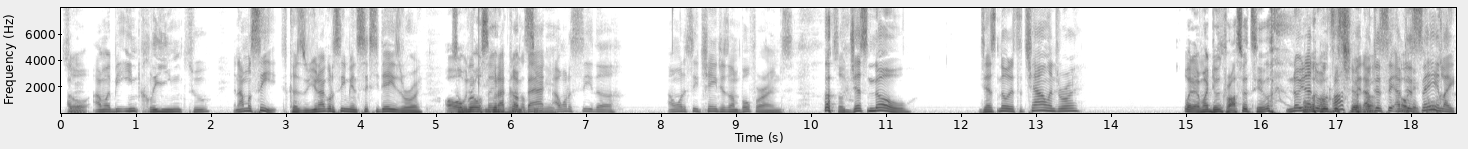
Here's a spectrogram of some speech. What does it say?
So Okay. I'm gonna be eating clean too, and I'm gonna see it because you're not gonna see me in 60 days, Roy. Oh, so when, bro, you- when I come back. I want to see the, I want to see changes on both our ends. so just know, just know it's a challenge, Roy. Wait, am I doing CrossFit too? No, you're not doing CrossFit. I'm just saying. I'm Okay, just saying. cool. Like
